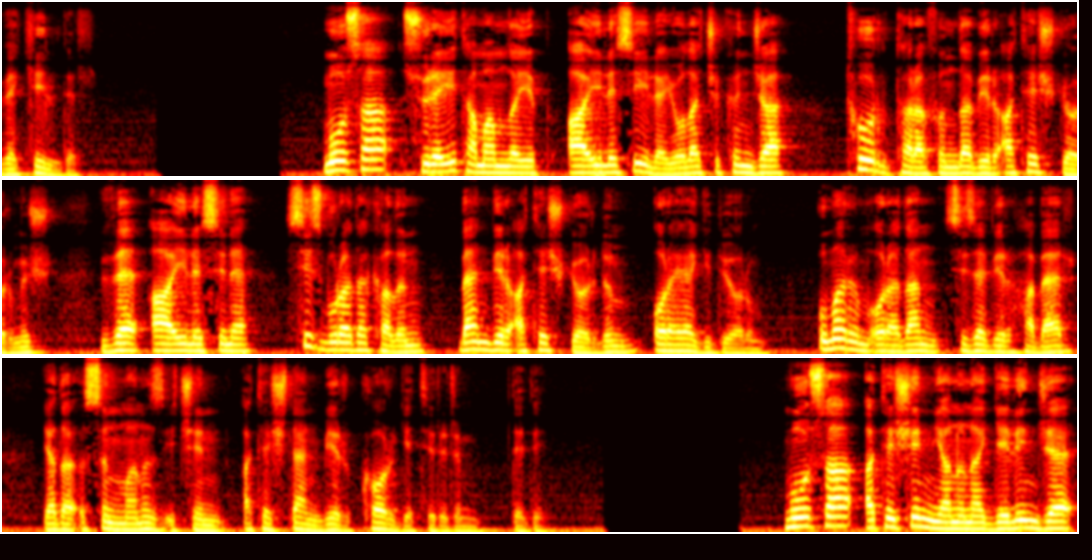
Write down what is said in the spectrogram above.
vekildir. Musa süreyi tamamlayıp ailesiyle yola çıkınca Tur tarafında bir ateş görmüş ve ailesine siz burada kalın ben bir ateş gördüm oraya gidiyorum. Umarım oradan size bir haber ya da ısınmanız için ateşten bir kor getiririm dedi. Musa ateşin yanına gelince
